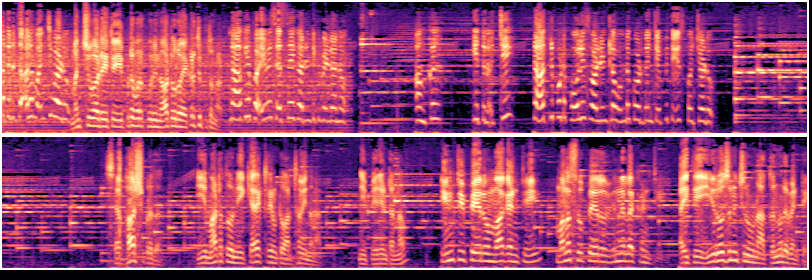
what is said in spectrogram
అతను చాలా మంచివాడు. మంచివాడైతే ఇప్పటి వరకు నేను ఆటోలో ఎక్కడ తిప్పుతున్నాడు? నాకే భయం ఎస్ఐ గారింటికి వెళ్ళాను. అంకుల్ ఇతను వచ్చి రాత్రిపూట పోలీస్ వాళ్ళ ఇంట్లో ఉండకూడదని చెప్పి తీసుకొచ్చాడు. శభాష్ బ్రదర్ ఈ మాటతో నీ క్యారెక్టర్ ఏమిటో అర్థమైంది నాకు? నీ పేరేంటన్నావు ఇంటి పేరు మాగంటి మనసు పేరు వెన్నెల కంటి అయితే ఈ రోజు నుంచి నువ్వు నా కన్నుల వెంటే.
